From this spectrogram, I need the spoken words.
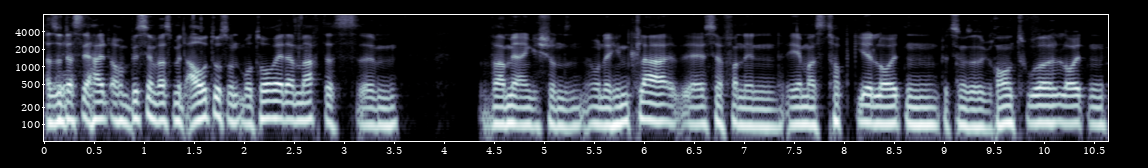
also dass er halt auch ein bisschen was mit Autos und Motorrädern macht, das ähm, war mir eigentlich schon ohnehin klar. Er ist ja von den ehemals Top Gear-Leuten, beziehungsweise Grand Tour-Leuten.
